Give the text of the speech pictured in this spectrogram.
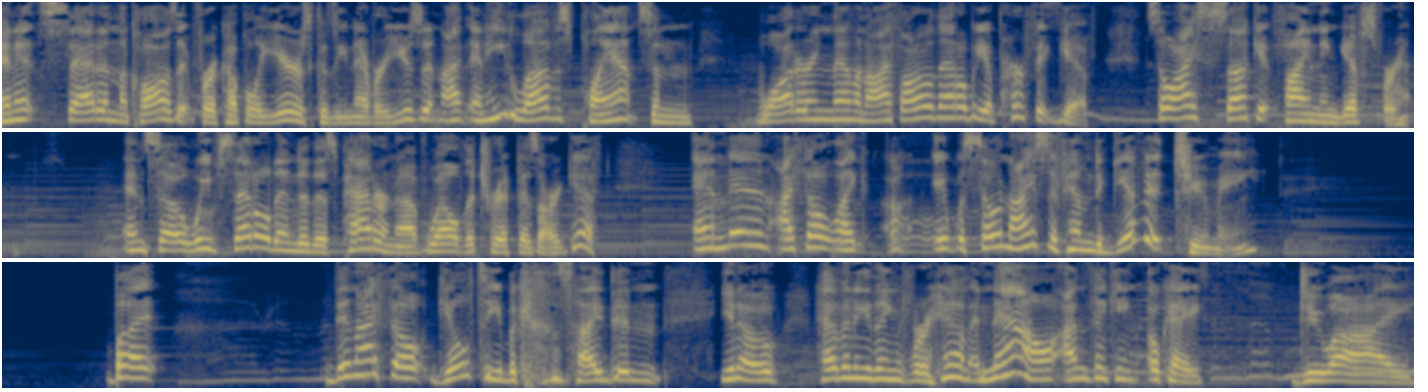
and it sat in the closet for a couple of years because he never used it. And, I, and he loves plants and watering them. And I thought, oh, that'll be a perfect gift. So I suck at finding gifts for him. And so we've settled into this pattern of, well, the trip is our gift. And then I felt like oh, it was so nice of him to give it to me. But then I felt guilty because I didn't, you know, have anything for him. And now I'm thinking, okay, do I,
